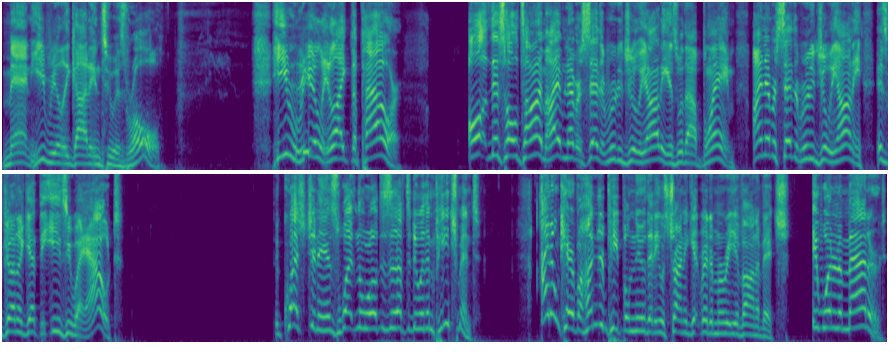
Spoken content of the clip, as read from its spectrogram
man, he really got into his role. He really liked the power. All this whole time, I have never said that Rudy Giuliani is without blame. I never said that Rudy Giuliani is going to get the easy way out. The question is, what in the world does it have to do with impeachment? I don't care if 100 people knew that he was trying to get rid of Marie Yovanovitch. It wouldn't have mattered.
